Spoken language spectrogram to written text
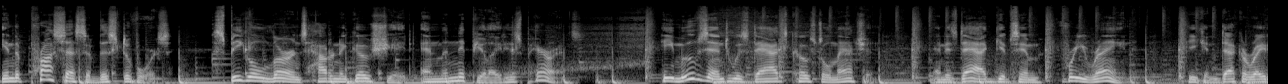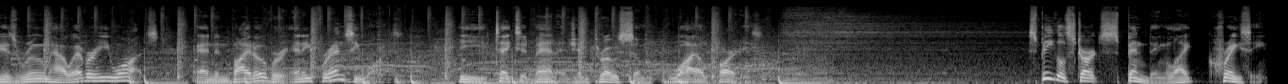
In the process of this divorce, Spiegel learns how to negotiate and manipulate his parents. He moves into his dad's coastal mansion, and his dad gives him free reign. He can decorate his room however he wants and invite over any friends he wants. He takes advantage and throws some wild parties. Spiegel starts spending like crazy.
